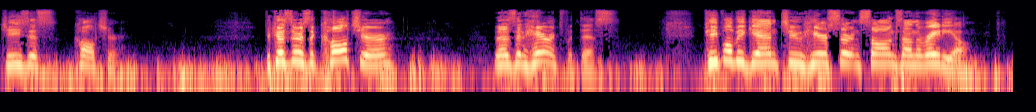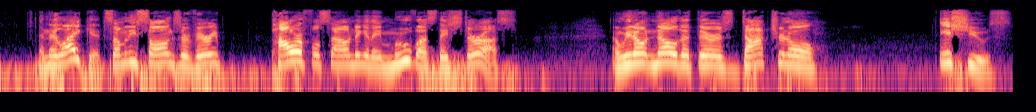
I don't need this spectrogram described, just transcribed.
Jesus Culture. Because there's a culture that is inherent with this. People begin to hear certain songs on the radio and they like it. Some of these songs are very powerful sounding and they move us, they stir us. And we don't know that there's doctrinal issues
